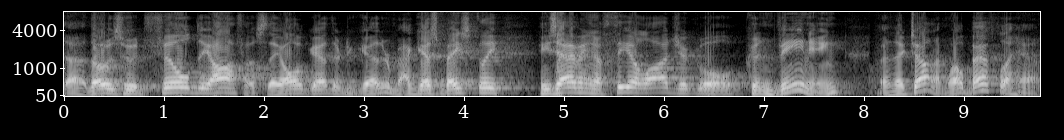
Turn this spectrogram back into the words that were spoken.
uh, those who had filled the office, they all gathered together. I guess basically he's having a theological convening, and they tell him, well, Bethlehem.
